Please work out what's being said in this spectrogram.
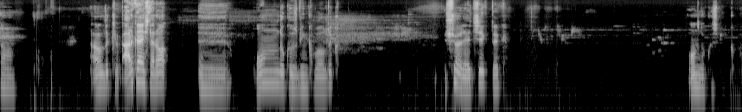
Tamam. Aldık. Arkadaşlar o eee 19.000 kupa olduk. Şöyle çıktık. 19.000 kupa.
